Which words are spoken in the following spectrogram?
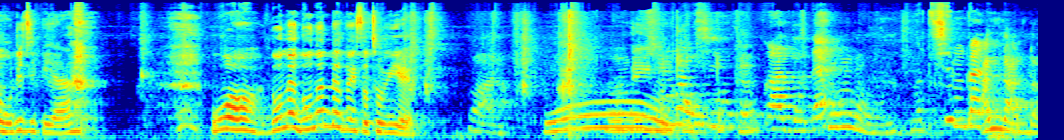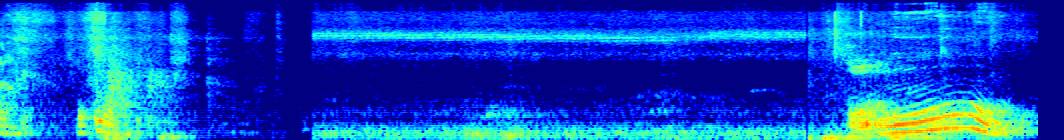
오늘 우리 집이야. 우와, 너네 노는 데도 있어 저 위에. 오. 근데 이거 다 어떡해? 돼? 침대. 안 돼, 안 돼, 안 돼. 먹고 가야 돼. 오.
